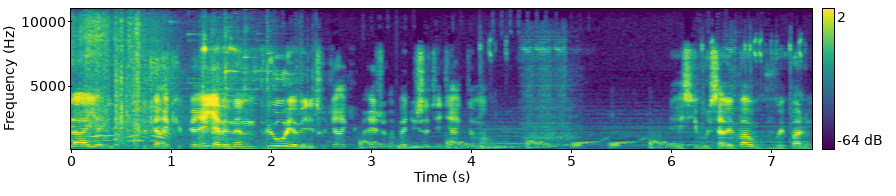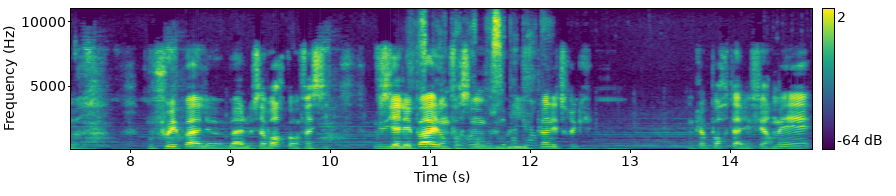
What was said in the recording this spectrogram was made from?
là, il y a des trucs à récupérer. Il y avait même plus haut, il y avait des trucs à récupérer. J'aurais pas dû sauter directement. Et si vous le savez pas, vous pouvez pas le... Vous pouvez pas le, bah, le savoir, quoi. Enfin, si vous y allez pas, et donc forcément vous oubliez plein des trucs. Donc la porte, elle est fermée.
